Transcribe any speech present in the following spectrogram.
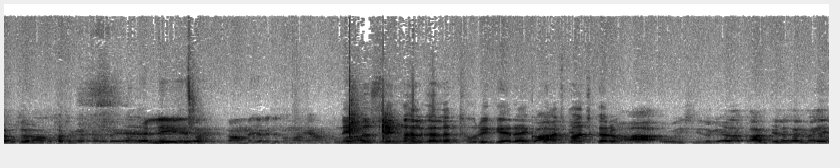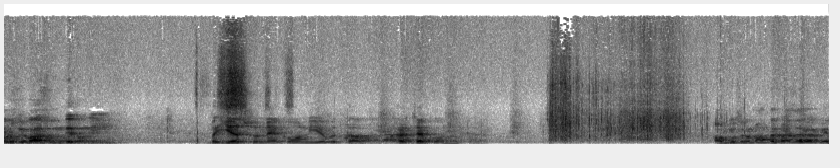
रायता मुसलमान खतरनाक खेल रहे हैं पहले गाँव में जाके देखो हमारे यहाँ नहीं तो सिंगल गलत थोड़े कह रहा है पाँच पाँच करो हाँ वो इसलिए तो कह रहा कांति नगर में एक उसकी बात सुनते तो नहीं भैया सुने कौन ये बताओ खर्चा कौन उठाए अब मुसलमान से पैदा करके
